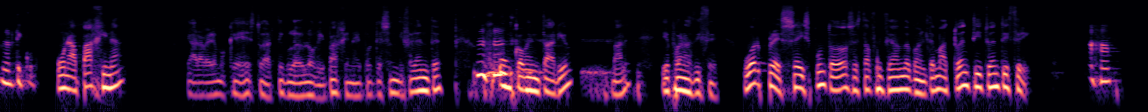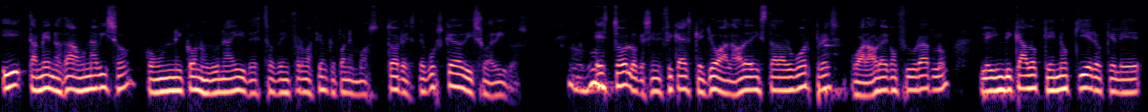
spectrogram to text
un artículo. una página, que ahora veremos qué es esto de artículo de blog y página y por qué son diferentes, un comentario, ¿vale? Y después nos dice, WordPress 6.2 está funcionando con el tema 2023. Ajá. Y también nos da un aviso con un icono de una I de estos de información que pone motores de búsqueda disuadidos. Uh, Esto lo que significa es que yo a la hora de instalar WordPress o a la hora de configurarlo le he indicado que no quiero que le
